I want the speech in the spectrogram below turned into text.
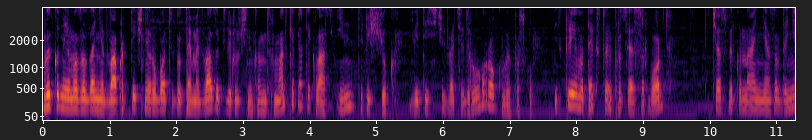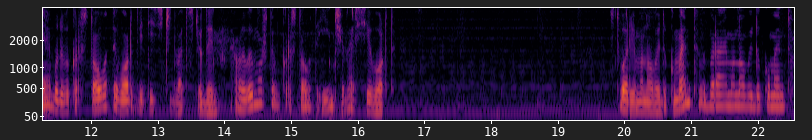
Виконуємо завдання 2 практичної роботи до теми 2 за підручником інформатики 5 клас Інни Терещук 2022 року випуску. Відкриємо текстовий процесор Word. Під час виконання завдання я буду використовувати Word 2021, але ви можете використовувати інші версії Word. Створюємо новий документ, вибираємо новий документ.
